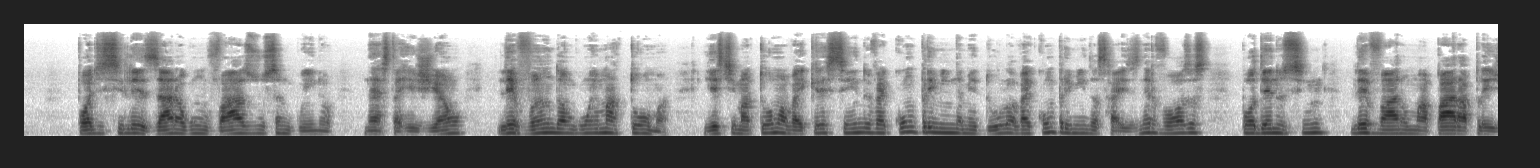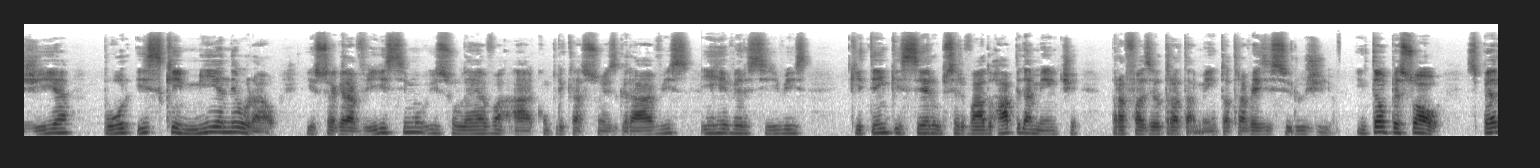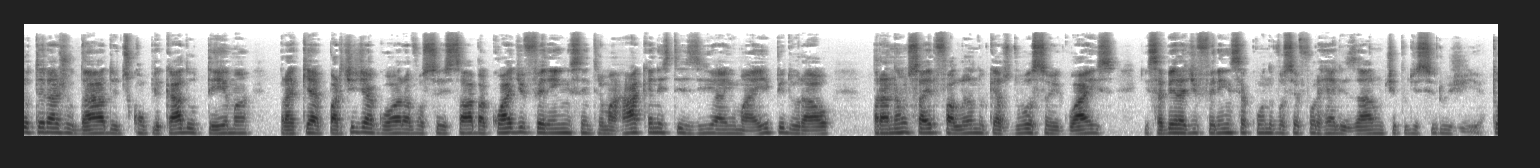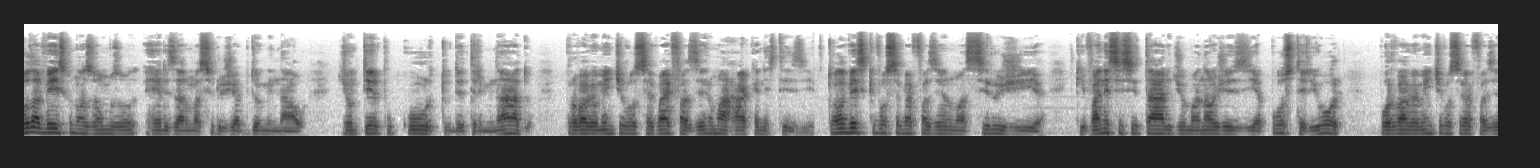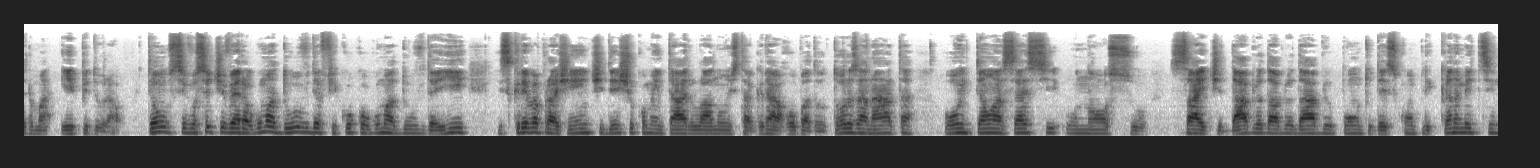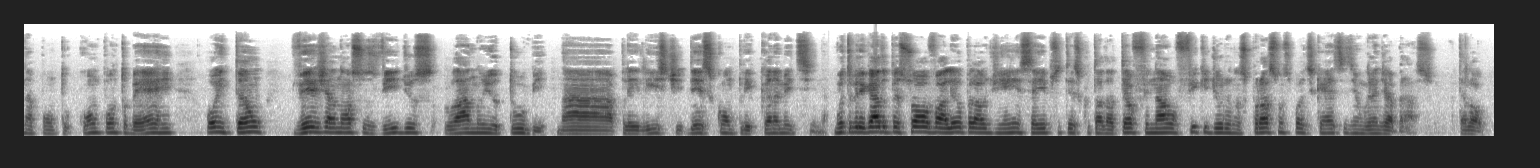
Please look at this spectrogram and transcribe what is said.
pode-se lesar algum vaso sanguíneo nesta região, levando a algum hematoma. E este hematoma vai crescendo e vai comprimindo a medula, vai comprimindo as raízes nervosas, podendo sim levar uma paraplegia por isquemia neural. Isso é gravíssimo, isso leva a complicações graves, irreversíveis, que tem que ser observado rapidamente para fazer o tratamento através de cirurgia. Então, pessoal, espero ter ajudado e descomplicado o tema para que a partir de agora você saiba qual a diferença entre uma anestesia e uma epidural, para não sair falando que as duas são iguais e saber a diferença quando você for realizar um tipo de cirurgia. Toda vez que nós vamos realizar uma cirurgia abdominal de um tempo curto determinado, provavelmente você vai fazer uma anestesia. Toda vez que você vai fazer uma cirurgia que vai necessitar de uma analgesia posterior, provavelmente você vai fazer uma epidural. Então, se você tiver alguma dúvida, ficou com alguma dúvida aí, escreva pra gente, deixe o um comentário lá no Instagram, arroba doutorzanata, ou então acesse o nosso site www.descomplicandomedicina.com.br ou então veja nossos vídeos lá no YouTube, na playlist Descomplicando a Medicina. Muito obrigado, pessoal. Valeu pela audiência aí, por você ter escutado até o final. Fique de olho nos próximos podcasts e um grande abraço. Até logo.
